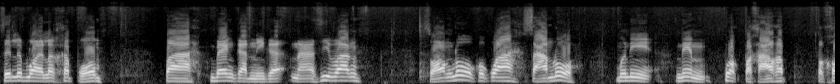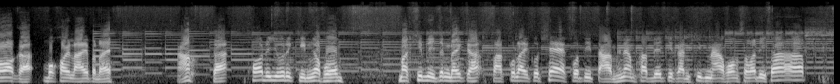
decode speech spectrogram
เสร็จเรียบร้อยแล้วครับ ผมปลาแบ่งกันนี่ก็หนาที่วังสองโลกกว่าสามโลมื้อนี้เน้นพวกปลาขาวครับปลาคอกะบ่ค่อยหลายปานใดเอากะพอได้อยู่ได้กินครับผม มาคลิปนี้จังไดกะฝากกดไลค์กดแชร์กดติดตามให้นำครับเดี๋ยวเจอกันคลิปหน้าผมสวัสดีครับ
